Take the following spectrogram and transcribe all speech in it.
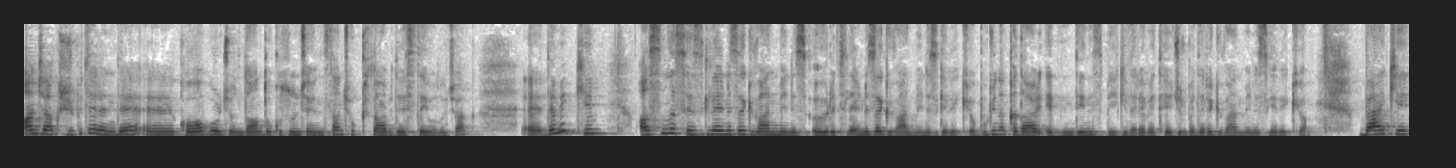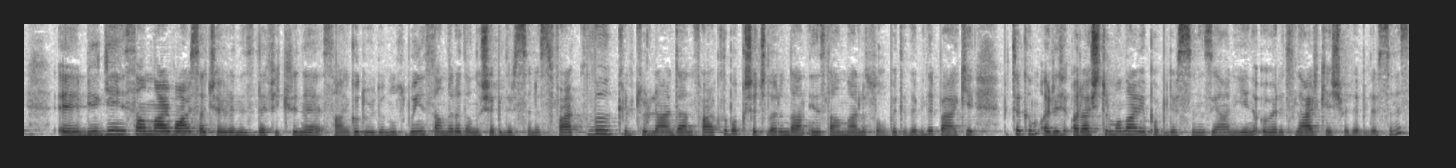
Ancak Jüpiter'in de e, Kova burcundan 9. evinizden çok güzel bir desteği olacak. E, demek ki aslında sezgilerinize güvenmeniz, öğretilerinize güvenmeniz gerekiyor. Bugüne kadar edindiğiniz bilgilere ve tecrübelere güvenmeniz gerekiyor. Belki e, bilgi insanlar varsa çevrenizde fikrine saygı duyduğunuz bu insanlara danışabilirsiniz. Farklı kültürlerden, farklı bakış açılarından insanlarla sohbet edebilir. Belki bir takım araştırmalar yapabilirsiniz. Yani yeni öğretiler keşfedebilirsiniz.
